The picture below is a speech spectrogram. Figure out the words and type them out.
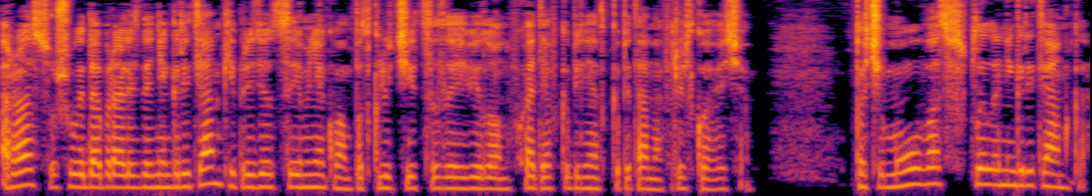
«Раз уж вы добрались до негритянки, придется и мне к вам подключиться», — заявил он, входя в кабинет капитана Фрельковича. «Почему у вас всплыла негритянка?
